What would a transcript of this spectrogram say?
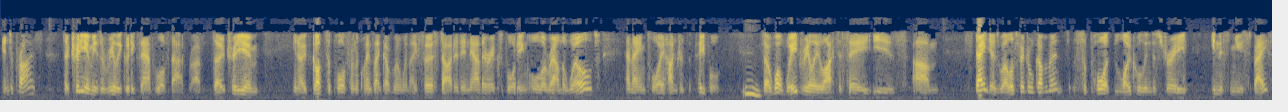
enterprise. So Tritium is a really good example of that, right? So Tritium, you know, got support from the Queensland government when they first started, and now they're exporting all around the world, and they employ hundreds of people. Mm. So what we'd really like to see is um, state as well as federal governments support local industry in this new space,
